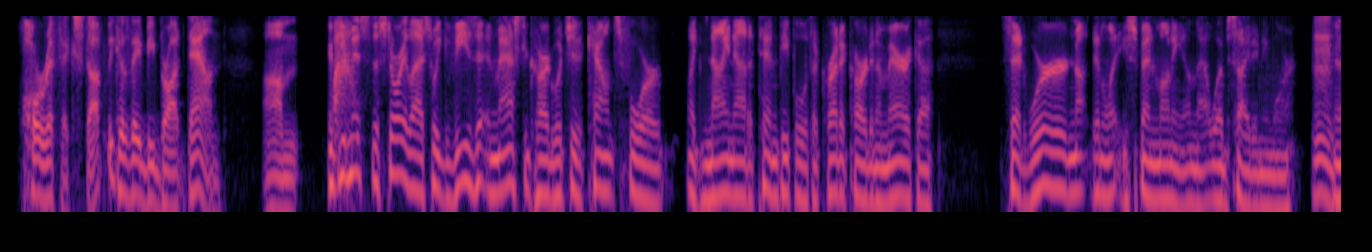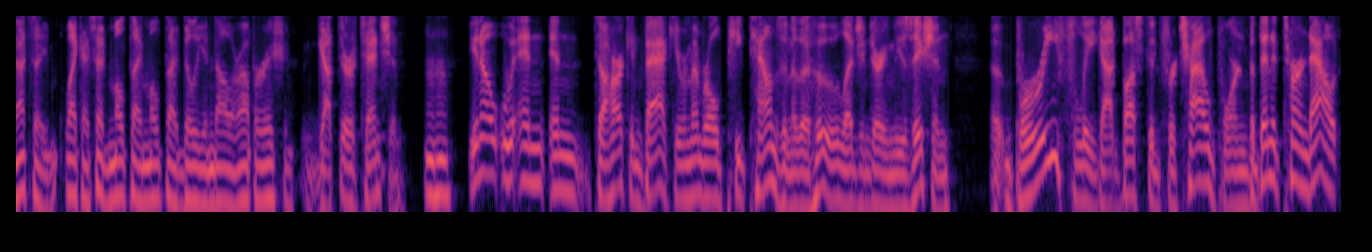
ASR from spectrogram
horrific stuff because they'd be brought down. Um, if wow. you missed the story last week, Visa and MasterCard, which accounts for like nine out of 10 people with a credit card in America, said, we're not going to let you spend money on that website anymore. Mm. And that's a, like I said, multi, multi billion dollar operation. Got their attention. Mm-hmm. You know, and and to harken back, you remember old Pete Townshend of the Who, legendary musician, uh, briefly got busted for child porn, but then it turned out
